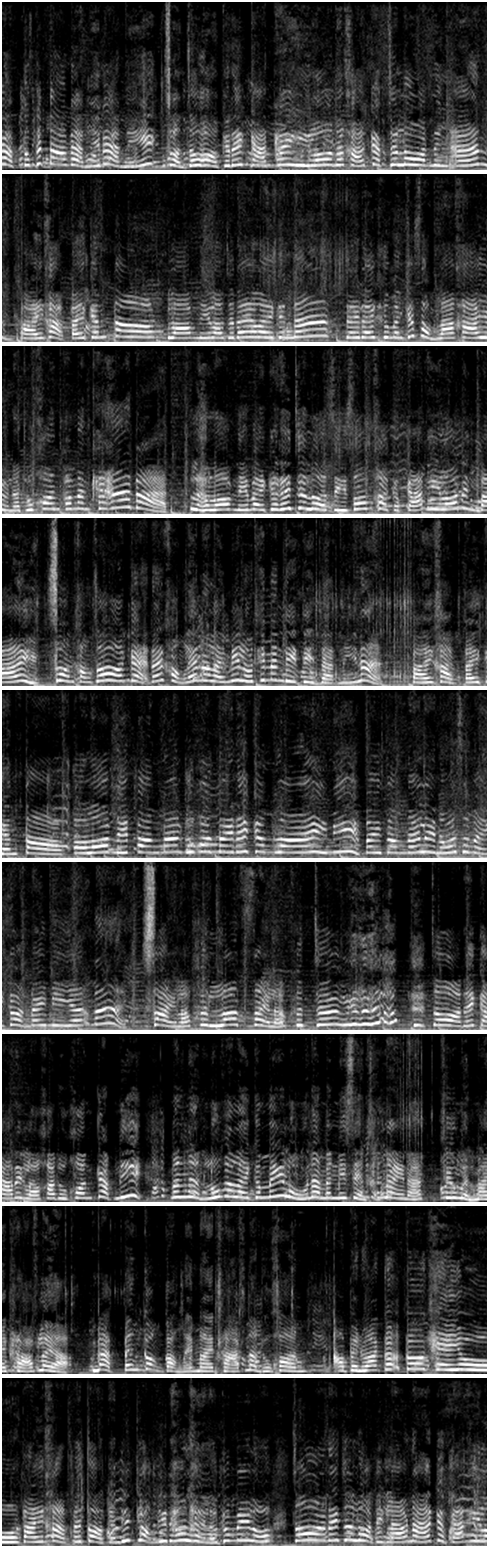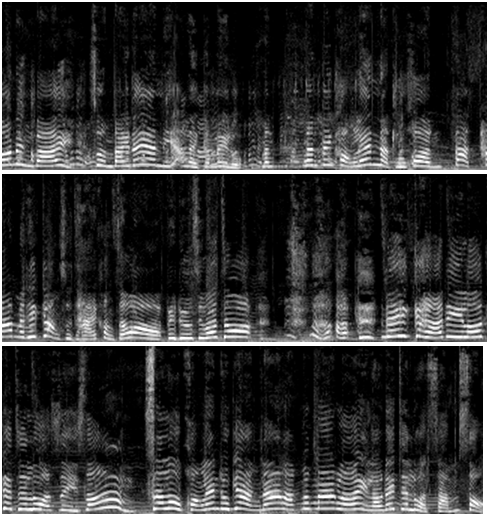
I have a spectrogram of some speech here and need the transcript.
กับตุ๊กตาแบบนี้แบบนี้ส่วนเจ้าออกก็ได้ กันนะใดๆคือมันก็สมราคาอยู่นะทุกคนเพราะมันแค่ 5 บาท แล้วรอบนี้ใบก็ได้จรวดสีส้มค่ะกับการ์ดฮีโร่หนึ่งใบ ส่วนของเจ้าออแกะได้ของเล่นอะไรไม่รู้ที่มันดีดๆแบบนี้น่ะ ไปค่ะไปกันต่อเอารอบ แล้วคือลอดใส่แล้วคือจึ้งจออได้การ์ดอีกแล้วค่ะทุกคนกับนี่ มันเหมือนลูกอะไรก็ไม่รู้นะมันมีเสียงข้างในนะฟิลเหมือน Minecraft เลยอะแบบเป็นกล่องๆใน Minecraft นะทุกคน เอาเป็นว่าก็ก็โอเคอยู่ ไปค่ะ ไปต่อกันที่กล่องที่เท่าไหร่แล้วก็ไม่รู้ เล่นนะทุกคนตัดภาพมาที่กล่องสุดท้ายของเจ้าออไปดูสิว่าเจ้าออ ได้ขาดฮีโร่กับจรวดสีส้ม สรุปของเล่นทุกอย่างน่ารักมากๆเลย เราได้จรวดซ้ำสอง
